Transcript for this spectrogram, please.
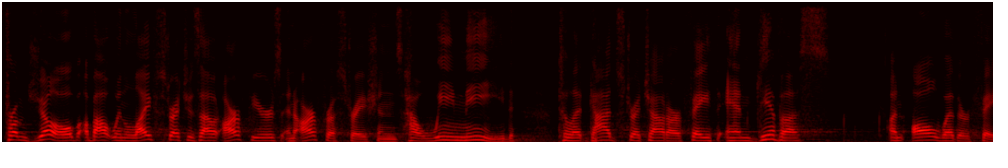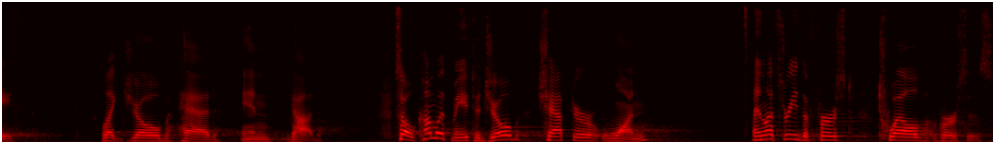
from Job about when life stretches out our fears and our frustrations, how we need to let God stretch out our faith and give us an all weather faith like Job had in God. So come with me to Job chapter 1, and let's read the first 12 verses.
